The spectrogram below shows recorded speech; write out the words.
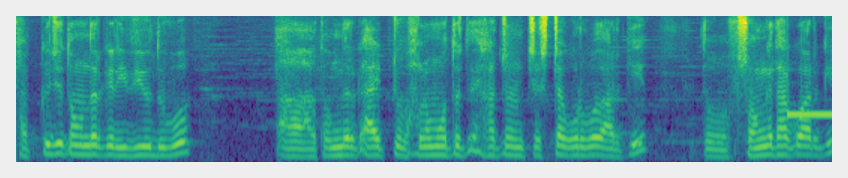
সব কিছু তোমাদেরকে রিভিউ দেবো। তোমাদেরকে আরেকটু ভালো মতো দেখার জন্য চেষ্টা করব আর কি। তো সঙ্গে থাকো আর কি।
